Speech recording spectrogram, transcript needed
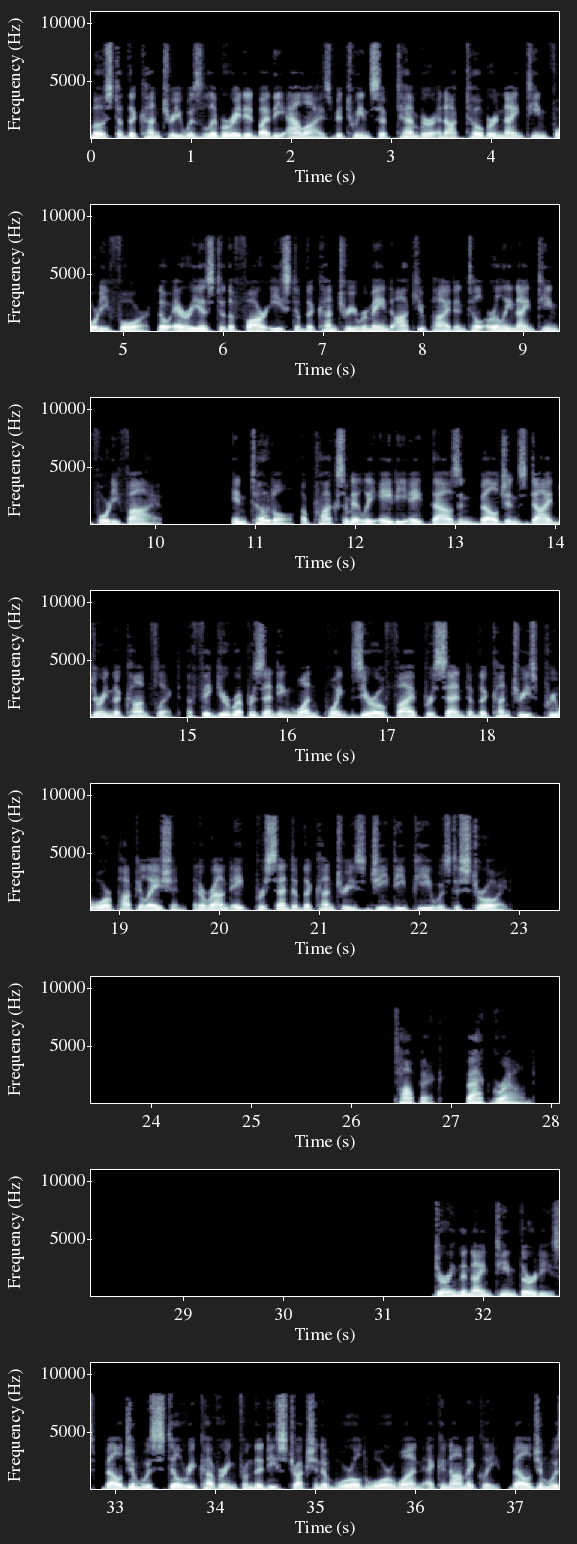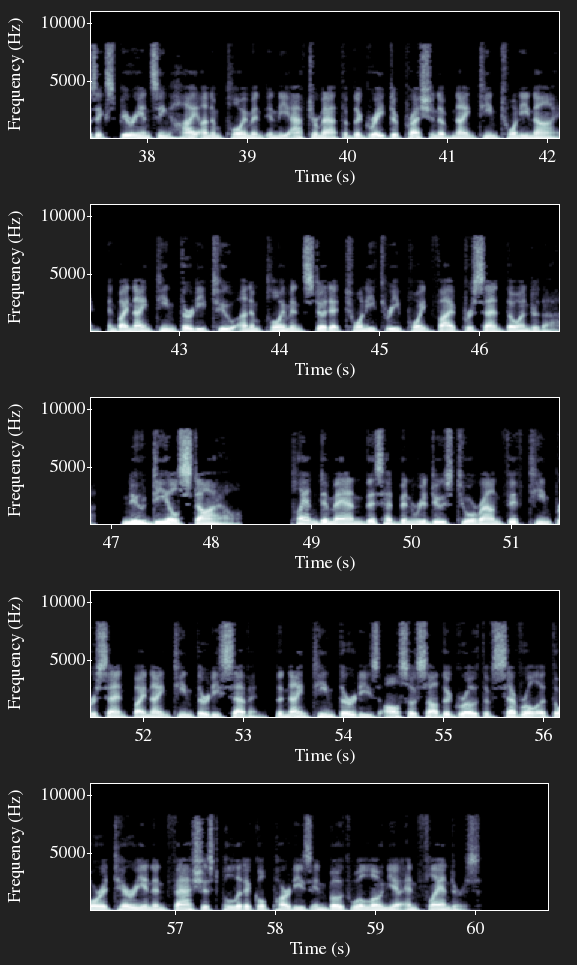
Most of the country was liberated by the Allies between September and October 1944, though areas to the far east of the country remained occupied until early 1945. In total, approximately 88,000 Belgians died during the conflict, a figure representing 1.05% of the country's pre-war population, and around 8% of the country's GDP was destroyed. Background During the 1930s, Belgium was still recovering from the destruction of World War I. Economically, Belgium was experiencing high unemployment in the aftermath of the Great Depression of 1929, and by 1932 unemployment stood at 23.5% though under the «New Deal style» Plan de Man this had been reduced to around 15% by 1937. The 1930s also saw the growth of several authoritarian and fascist political parties in both Wallonia and Flanders.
